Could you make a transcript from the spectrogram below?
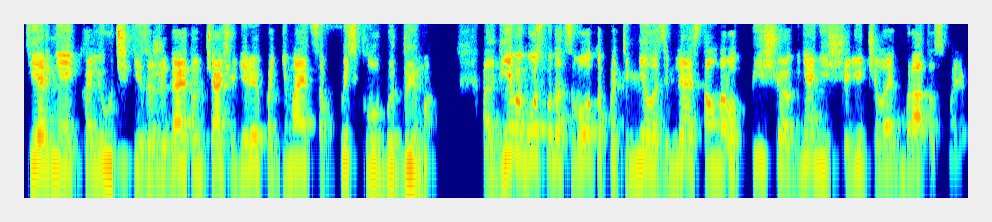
терния и колючки, зажигает он чащу деревьев, поднимается ввысь клубы дыма. От гнева Господа Цвоота потемнела земля, и стал народ пищу огня, не щадит человек брата своего.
